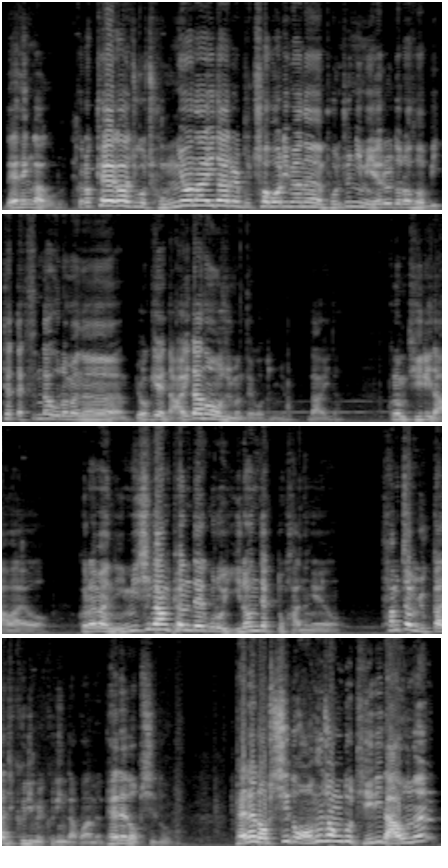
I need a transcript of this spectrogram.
내 생각으로. 그렇게 해가지고 종려 나이다를 붙여버리면은 본주님이 예를 들어서 밑에 덱 쓴다 그러면은 여기에 나이다 넣어주면 되거든요. 나이다. 그럼 딜이 나와요. 그러면 임시방편 덱으로 이런 덱도 가능해요. 3.6까지 그림을 그린다고 하면 베넷 없이도 베넷 없이도 어느 정도 딜이 나오는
